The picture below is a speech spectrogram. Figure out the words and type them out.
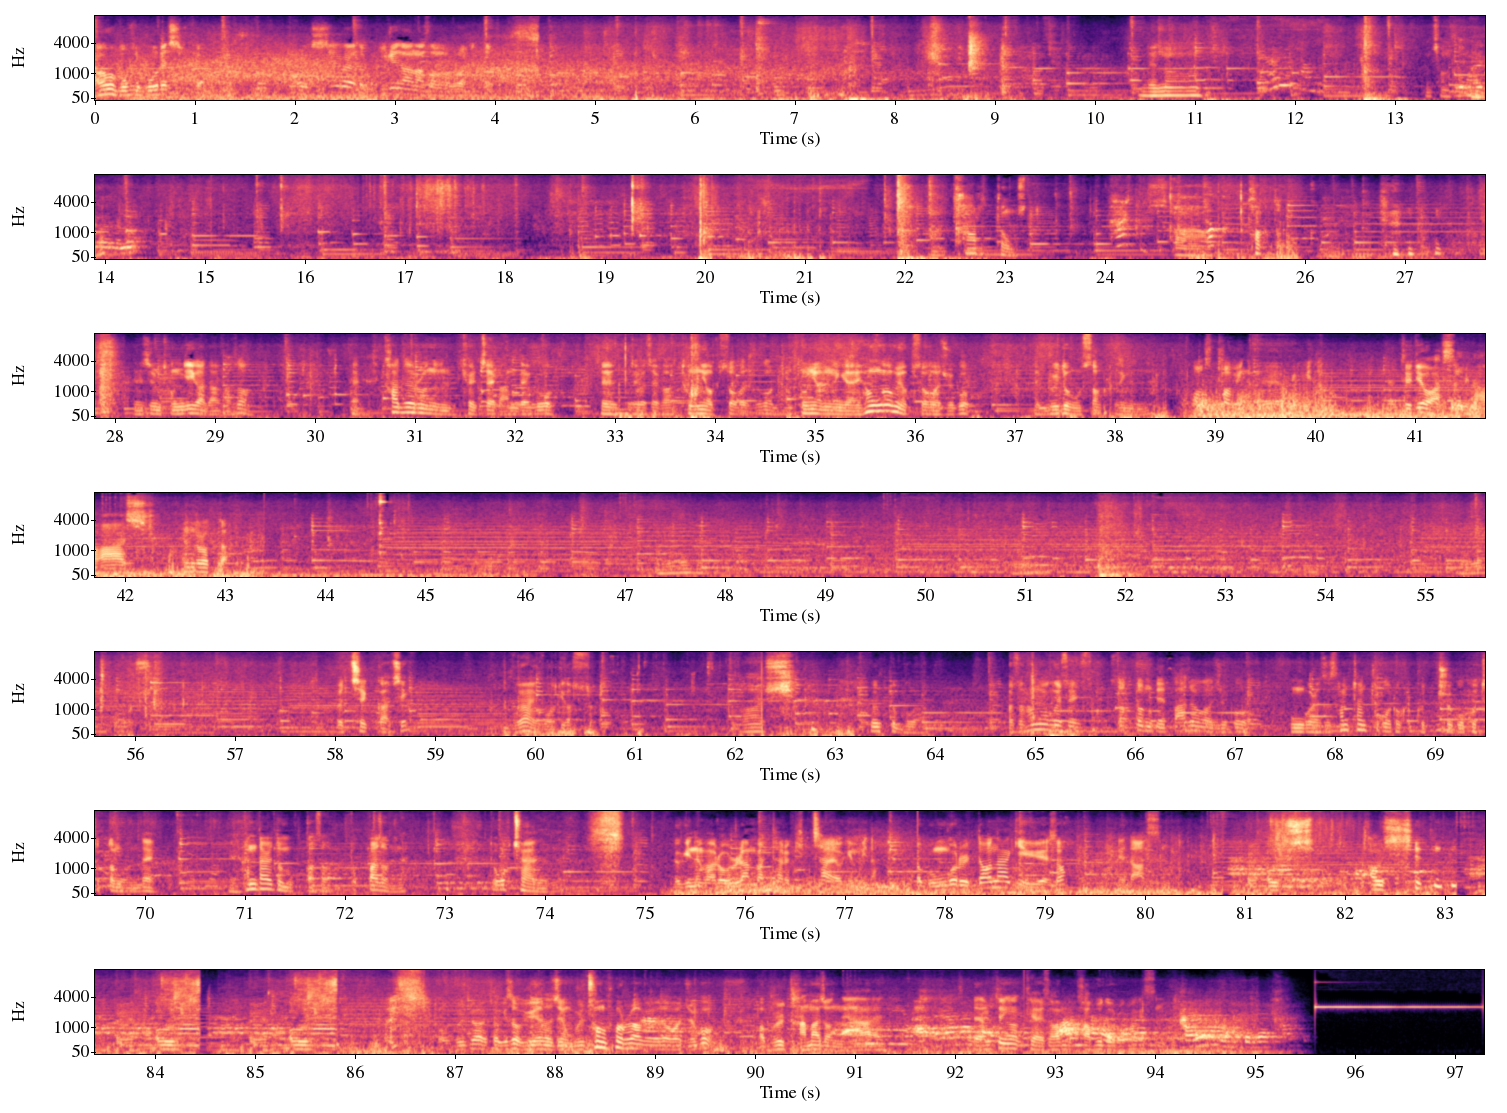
아우 목이 모래 씹혀 어, 씨발에서 물이나 나서 먹어야겠다. 얘는 엄청 상한가? 아, 카르통 아, 턱도 넣고 요즘 전기가 나가서 네, 카드로는 결제가 안 되고 네, 제가 돈이 없어가지고 돈이 없는 게 아니라 현금이 없어가지고 네, 물도 못 사고 생겼네 버스 터미널입니다. 네, 드디어 왔습니다. 아씨 힘들었다. 며칠까지? 뭐야 이거 어디 갔어? 아씨 이건 또 뭐야? 그래서 한국에서 썼던 게 빠져가지고 몽골에서 3천 투고로 고추고 고쳤던 건데 네, 한 달도 못 가서 또 빠졌네. 또 고쳐야 되네. 여기는 바로 울란바타르 기차역입니다. 몽골을 떠나기 위해서 네, 나왔습니다. 어우씨 어우씨. 어우씨. 어우씨 어, 물가 저기서 위에서 지금 물 청소를 하고 있어가지고 아, 물다 맞았네. 아, 네, 아무튼 이렇게 해서 한번 가보도록 하겠습니다.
